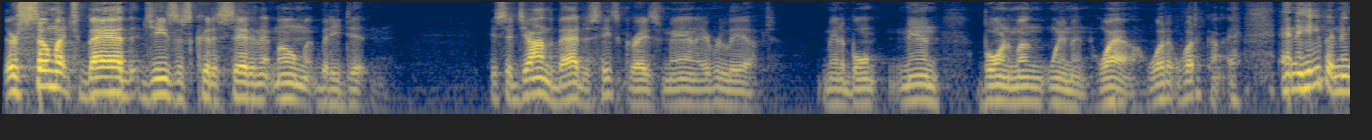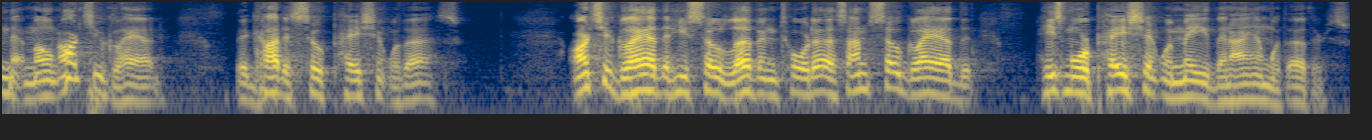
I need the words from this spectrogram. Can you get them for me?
There's so much bad that Jesus could have said in that moment, but he didn't. He said, John the Baptist, he's the greatest man ever lived. Men are born, men born among women. Wow, what a, what a, and even in that moment, aren't you glad that God is so patient with us? Aren't you glad that He's so loving toward us? I'm so glad that He's more patient with me than I am with others.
